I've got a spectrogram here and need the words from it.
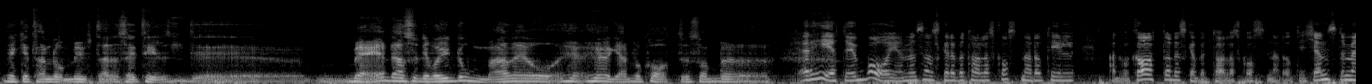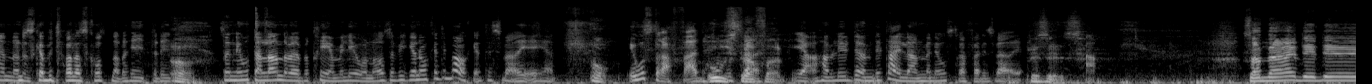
Vilket han då mutade sig till eh, med. Alltså det var ju domare och hö- höga advokater som... Ja, det heter ju borgen men sen ska det betalas kostnader till advokater, det ska betalas kostnader till tjänstemän och det ska betalas kostnader hit och dit. Ja. Så notan landade väl på 3 miljoner och så fick han åka tillbaka till Sverige igen. Ja, Ostraffad. Ostraffad. Ja, han blev dömd i Thailand men ostraffad i Sverige. precis. Ja. Så nej, det, det,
